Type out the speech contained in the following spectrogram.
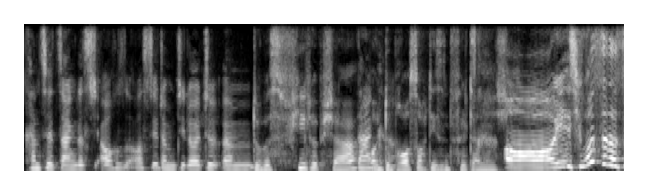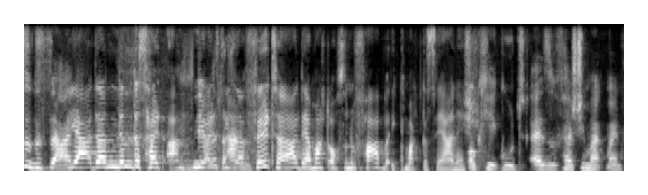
kannst du jetzt sagen, dass ich auch so aussehe, damit die Leute. Ähm, Du bist viel hübscher Danke. und du brauchst auch diesen Filter nicht. oh, ich wusste, dass du das sagst. Ja, dann nimm das halt an. nehm weil das dieser an. Filter, der macht auch so eine Farbe. Ich mag das ja nicht. Okay, gut. Also Feschi mag meinen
